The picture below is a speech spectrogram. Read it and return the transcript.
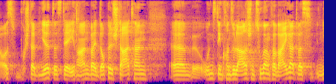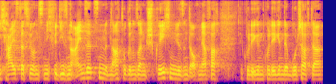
ausbuchstabiert, dass der Iran bei Doppelstartern äh, uns den konsularischen Zugang verweigert, was nicht heißt, dass wir uns nicht für diesen einsetzen, mit Nachdruck in unseren Gesprächen. Wir sind auch mehrfach, die Kolleginnen und Kollegen der Botschaft da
